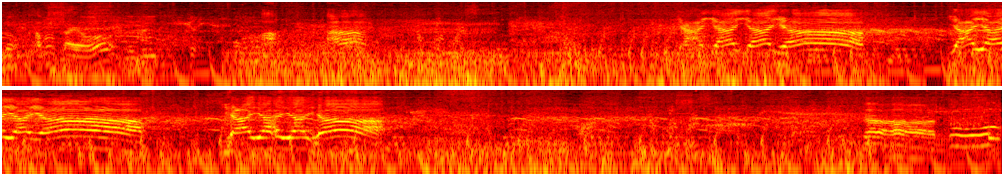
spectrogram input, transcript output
이거 가볼까요? 여기 또- 아, 아. 야야야야. 야야야야. 야야야야. 자또.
